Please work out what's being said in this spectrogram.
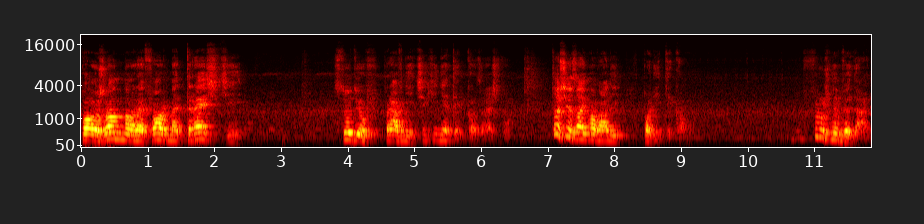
porządną reformę treści studiów prawniczych i nie tylko zresztą, to się zajmowali polityką w różnym wydaniu.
